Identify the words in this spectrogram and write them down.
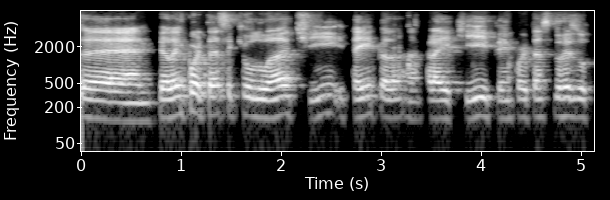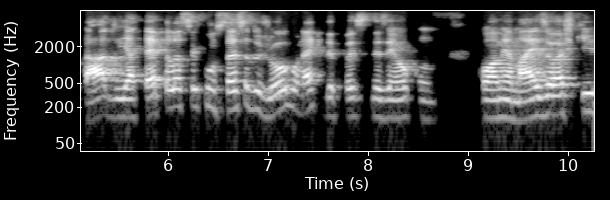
É, pela importância que o Luan tinha, tem para a equipe, a importância do resultado e até pela circunstância do jogo, né, que depois se desenhou com, com homem a mais, eu acho que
